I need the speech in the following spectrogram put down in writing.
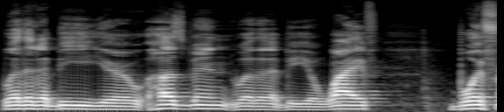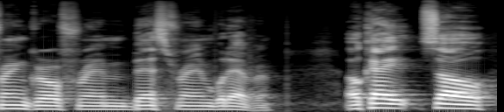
Whether that be your husband, whether that be your wife, boyfriend, girlfriend, best friend, whatever. Okay? So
